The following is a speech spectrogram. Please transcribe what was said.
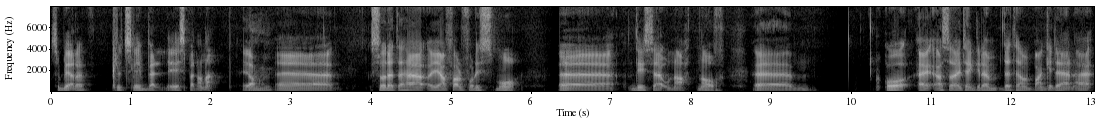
så blir det plutselig veldig spennende. Ja. Eh, så dette her, iallfall for de små, eh, de som er under 18 år eh, Og jeg, altså, jeg tenker det, dette her med bankideen er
